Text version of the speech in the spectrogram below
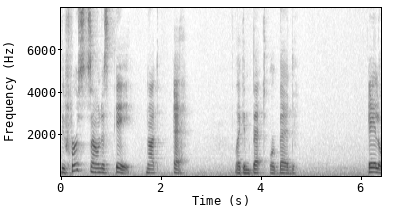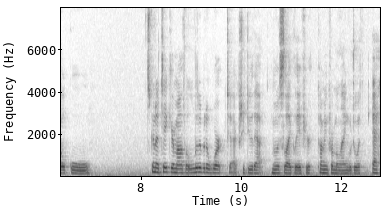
The first sound is e, not e, like in bet or bed. Eloku. It's going to take your mouth a little bit of work to actually do that, most likely, if you're coming from a language with eh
